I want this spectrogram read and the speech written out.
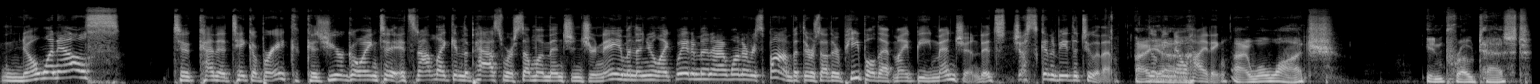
no one else to kind of take a break because you're going to. It's not like in the past where someone mentions your name and then you're like, wait a minute, I want to respond, but there's other people that might be mentioned. It's just going to be the two of them. I, There'll be no uh, hiding. I will watch in protest,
